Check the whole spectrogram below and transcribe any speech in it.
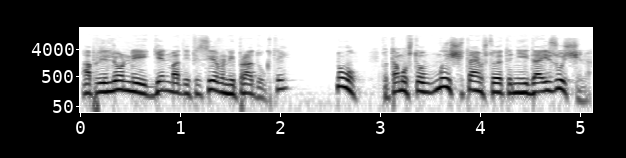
определенные генмодифицированные продукты, ну, потому что мы считаем, что это недоизучено.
